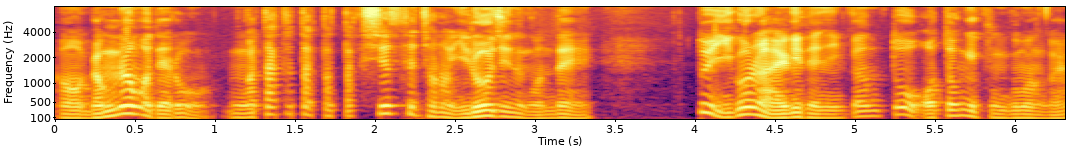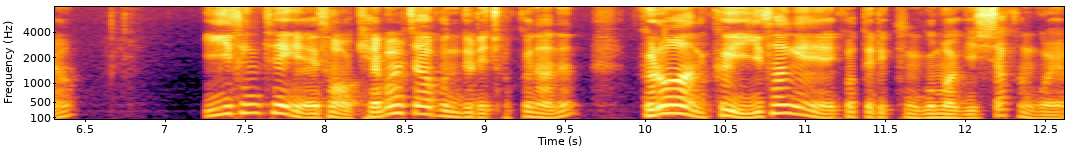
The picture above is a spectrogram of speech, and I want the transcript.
어, 명령어대로 뭔가 딱딱딱딱딱 시스템처럼 이루어지는 건데 또 이거를 알게 되니까 또 어떤 게 궁금한가요? 이 생태계에서 개발자분들이 접근하는 그러한 그 이상의 것들이 궁금하기 시작한 거예요.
